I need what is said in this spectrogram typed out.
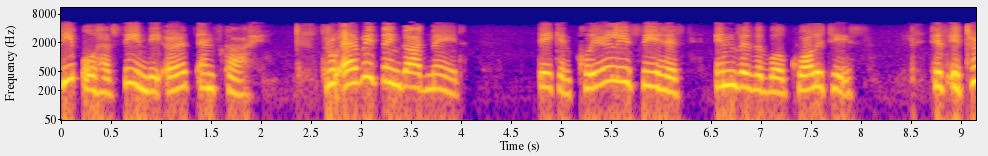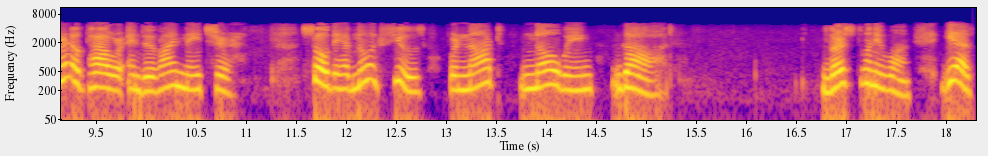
people have seen the earth and sky. Through everything God made, they can clearly see His invisible qualities, His eternal power and divine nature. So they have no excuse for not knowing God. Verse 21 Yes,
